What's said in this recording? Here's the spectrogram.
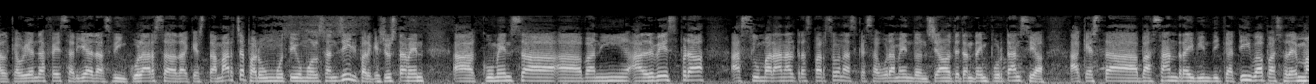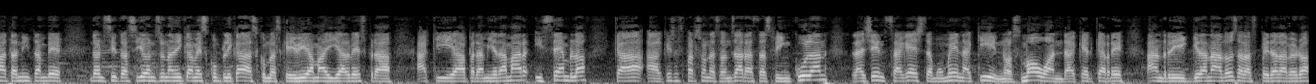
el que haurien de fer seria desvincular-se d'aquesta marxa per un motiu molt senzill, perquè justament eh, comença a venir al vespre, es sumaran altres persones que segurament doncs, ja no té tanta importància aquesta vessant reivindicativa, passarem a tenir també doncs, situacions una mica més complicades com les que hi havia ahir al vespre aquí a Premià de Mar i sembla que aquestes persones doncs, ara es desvinculen, la gent segueix de moment aquí, no es mouen d'aquest carrer Enric Granados a l'espera de veure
